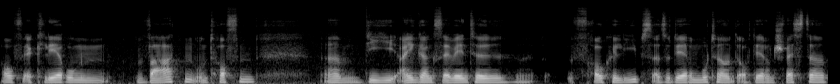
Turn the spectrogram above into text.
auf Erklärungen warten und hoffen. Ähm, die eingangs erwähnte Frauke Liebs, also deren Mutter und auch deren Schwester,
